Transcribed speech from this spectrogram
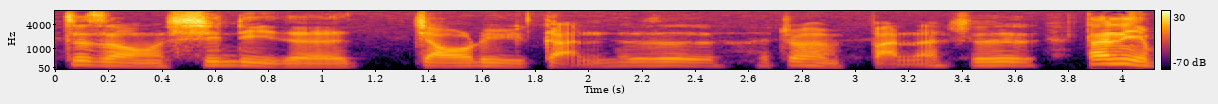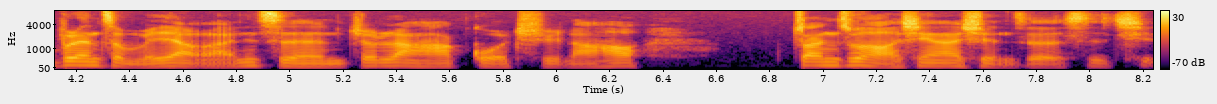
这种心理的焦虑感，就是就很烦了。就是，但你也不能怎么样啊，你只能就让它过去，然后专注好现在选择的事情。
